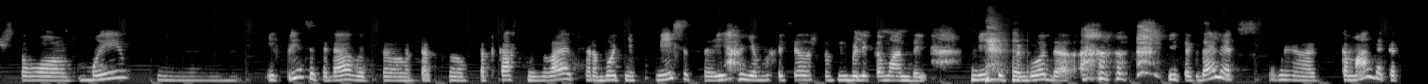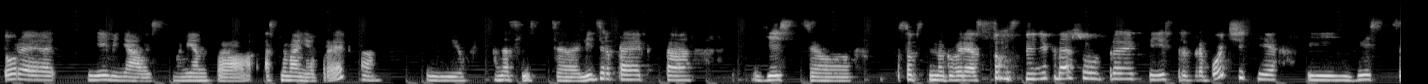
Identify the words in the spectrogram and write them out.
что мы и, в принципе, да, вот, э, вот так э, подкаст называется «Работник месяца», я, я бы хотела, чтобы мы были командой месяца, года и так далее. Э, команда, которая не менялась с момента основания проекта. И у нас есть лидер проекта, есть собственно говоря, собственник нашего проекта, есть разработчики и есть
